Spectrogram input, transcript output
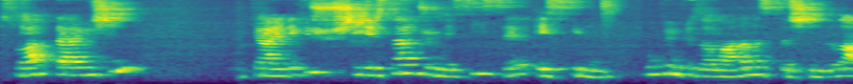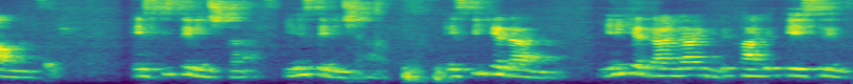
Suat Derviş'in hikayedeki şu şiirsel cümlesi ise eskinin, bugünkü zamana nasıl taşındığını anlatır. Eski sevinçler, yeni sevinçler, eski kederler, yeni kederler gibi kalbe tesir ediyor.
